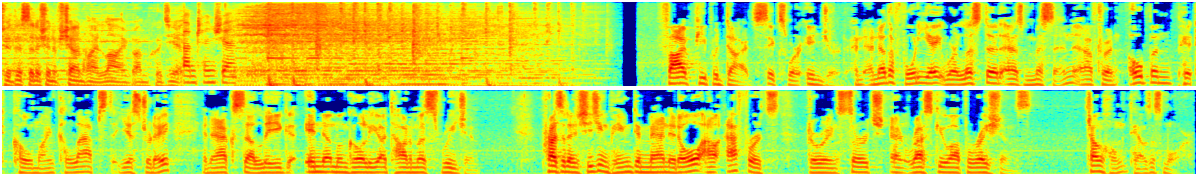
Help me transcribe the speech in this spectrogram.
to this edition of Shanghai Live. I'm He Jian. I'm Chen Xuan. Five people died, six were injured, and another 48 were listed as missing after an open pit coal mine collapsed yesterday in Alxa League Inner Mongolia Autonomous Region. President Xi Jinping demanded all our efforts during search and rescue operations. Zhang Hong tells us more.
